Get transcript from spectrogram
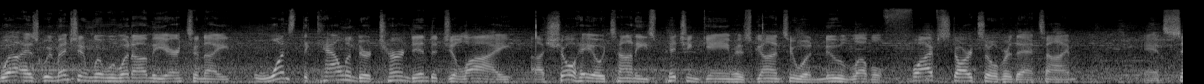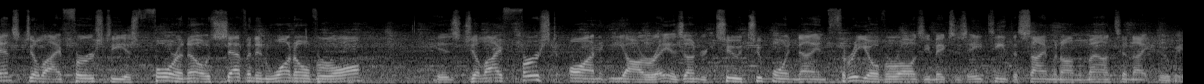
Well, as we mentioned when we went on the air tonight, once the calendar turned into July, uh, Shohei Ohtani's pitching game has gone to a new level. Five starts over that time. And since July 1st, he is 4 0, 7 1 overall. His July 1st on ERA is under 2, 2.93 overall as he makes his 18th assignment on the mound tonight, Gubie.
